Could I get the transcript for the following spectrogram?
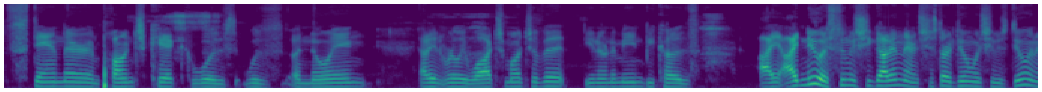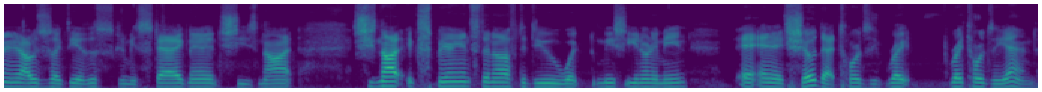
stand there and punch kick was was annoying. I didn't really watch much of it, you know what I mean? Because I I knew as soon as she got in there and she started doing what she was doing, and I was just like, yeah, this is gonna be stagnant. She's not she's not experienced enough to do what Miesha, you know what I mean? And, and it showed that towards the right right towards the end.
